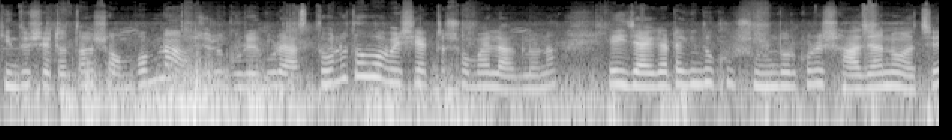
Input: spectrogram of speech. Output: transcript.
কিন্তু সেটা তো আর সম্ভব না। ওই জন্য ঘুরে ঘুরে আসতে হলো, তবুও বেশি একটা সময় লাগল না। এই জায়গাটা কিন্তু খুব সুন্দর করে সাজানো আছে।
